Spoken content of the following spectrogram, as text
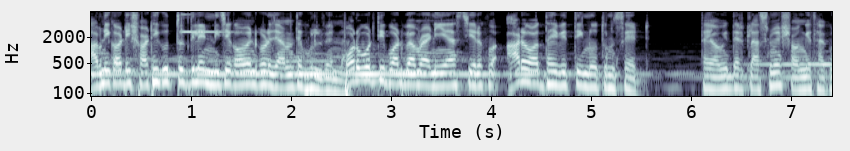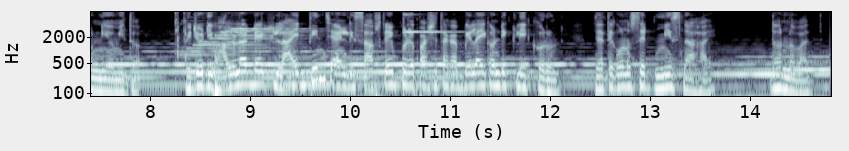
আপনি কটি সঠিক উত্তর দিলেন নিচে কমেন্ট করে জানাতে ভুলবেন না। পরবর্তী পর্বে আমরা নিয়ে আসছি এরকম আরও অধ্যায়ভিত্তিক নতুন সেট। তাই অমিতদের ক্লাসরুমের সঙ্গে থাকুন নিয়মিত। ভিডিওটি ভালো লাগলে একটি লাইক দিন, চ্যানেলটি সাবস্ক্রাইব করে পাশে থাকা বেল আইকনটি ক্লিক করুন, যাতে কোনো সেট মিস না হয়। ধন্যবাদ।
